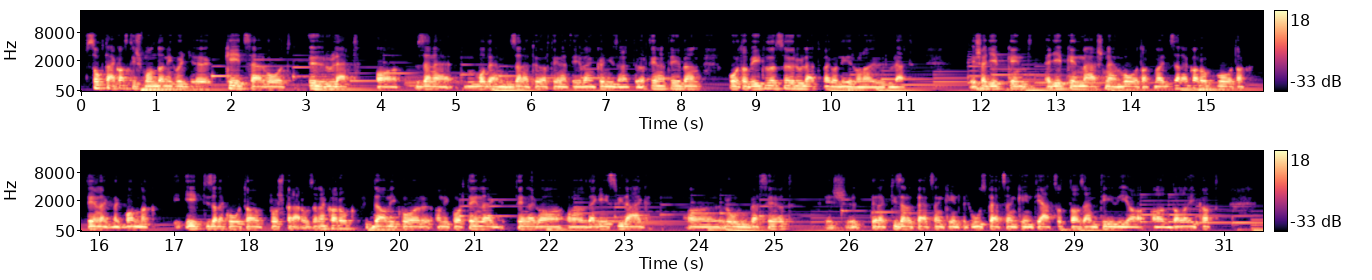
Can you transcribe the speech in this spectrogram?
Szokták azt is mondani, hogy kétszer volt őrület a zene, modern zene történetében, könnyű zene történetében. Volt a Beatles őrület, meg a Nirvana őrület. És egyébként, egyébként más nem voltak nagy zenekarok, voltak tényleg meg vannak évtizedek óta prosperáló zenekarok, de amikor, amikor tényleg, tényleg a, az egész világ a, róluk beszélt, és tényleg 15 percenként vagy 20 percenként játszotta az MTV a, a dalaikat,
